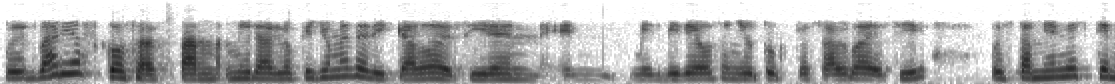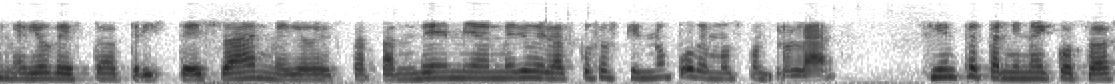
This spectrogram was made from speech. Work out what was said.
Pues varias cosas, Pam. Mira, lo que yo me he dedicado a decir en, en mis videos en YouTube que salgo a decir, pues también es que en medio de esta tristeza, en medio de esta pandemia, en medio de las cosas que no podemos controlar, siempre también hay cosas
